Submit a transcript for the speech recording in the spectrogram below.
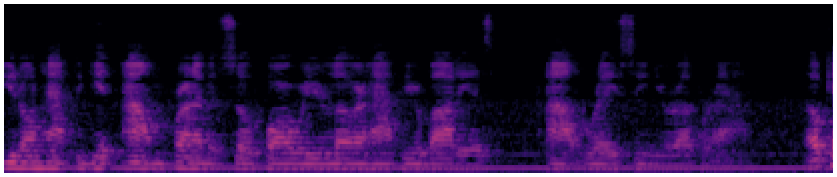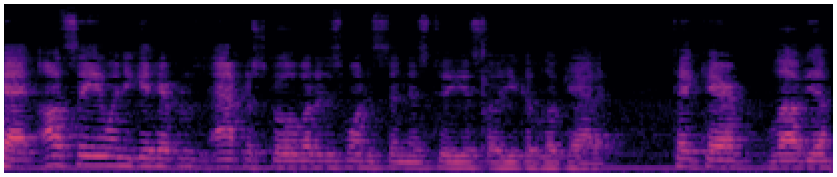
you don't have to get out in front of it so far where your lower half of your body is out racing your upper half. Okay, I'll see you when you get here from after school, but I just wanted to send this to you so you could look at it. Take care. Love you.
